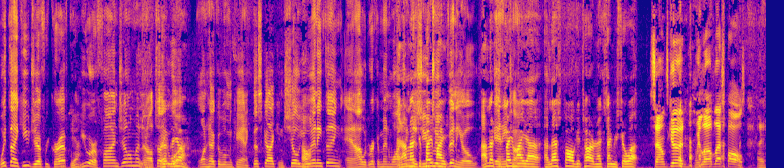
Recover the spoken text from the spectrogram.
We thank you, Jeffrey Kraft. Yeah. You are a fine gentleman, and I'll tell you what, are. one heck of a mechanic. This guy can show you Oh. anything, and I would recommend I'll watching let his you play YouTube my- video I'll let you play my uh, a Les Paul guitar next time you show up. Sounds good. we love Les Pauls. Hey,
